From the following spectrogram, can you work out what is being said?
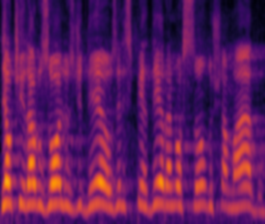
E ao tirar os olhos de Deus, eles perderam a noção do chamado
